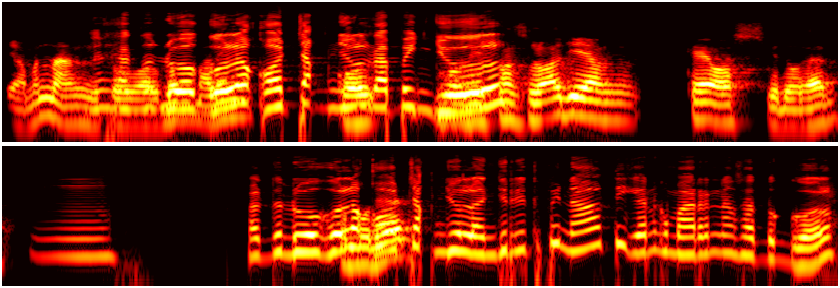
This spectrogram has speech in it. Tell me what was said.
ya menang gitu. Satu dua golnya kocak Jul gol- tapi defense lo aja yang chaos gitu kan. Hmm. Satu dua golnya kocak Jul anjir itu penalti kan kemarin yang satu gol.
